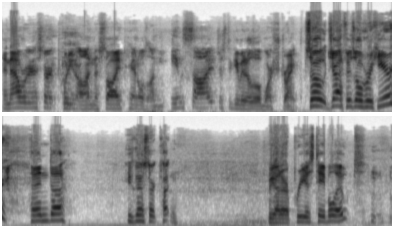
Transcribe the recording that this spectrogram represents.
And now we're gonna start putting on the side panels on the inside just to give it a little more strength. So Jeff is over here and uh, he's gonna start cutting. We got our Prius table out.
